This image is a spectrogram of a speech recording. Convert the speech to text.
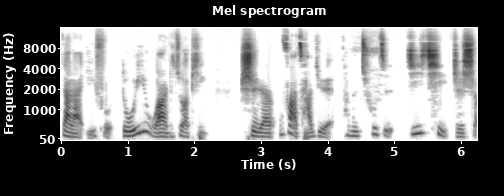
带来一幅独一无二的作品，使人无法察觉它们出自机器之手。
